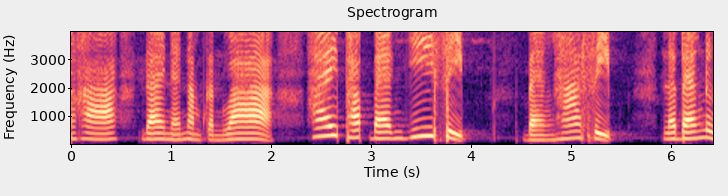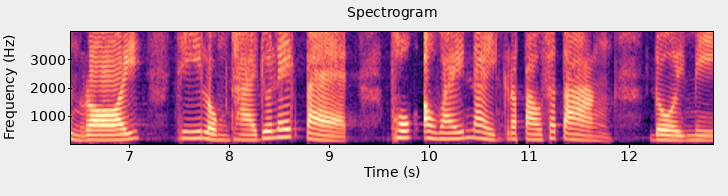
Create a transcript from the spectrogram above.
นะคะ ได้แนะนำกันว่า ให้พับแบงค์20 แบงค์50 และแบงค์100 ที่ลงท้ายด้วยเลข 8 พกเอาไว้ในกระเป๋าสตางค์ โดยมี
